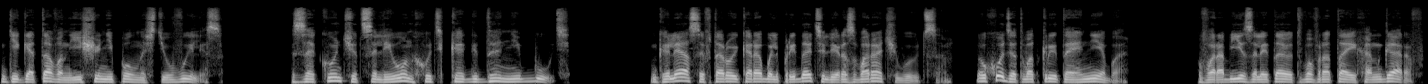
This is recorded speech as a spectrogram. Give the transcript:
Гигатаван еще не полностью вылез. Закончится ли он хоть когда-нибудь? Гляс и второй корабль предателей разворачиваются, уходят в открытое небо. Воробьи залетают во врата их ангаров,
